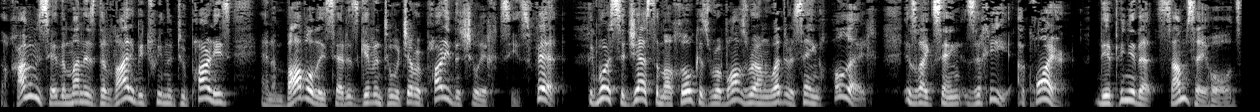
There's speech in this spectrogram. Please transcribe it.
The Chamim say the money is divided between the two parties, and in Bavel they said is given to whichever party the shliach sees fit. The Gemara suggests the machlokas revolves around whether saying holech is like saying zechi, acquire the opinion that some say holds,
